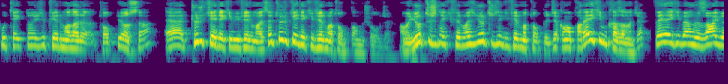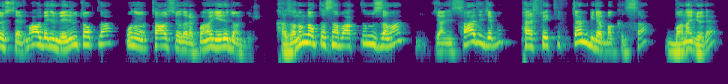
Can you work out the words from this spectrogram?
bu teknoloji firmaları topluyorsa eğer Türkiye'deki bir firma ise Türkiye'deki firma toplamış olacak. Ama yurt dışındaki firma ise yurt dışındaki firma toplayacak ama parayı kim kazanacak? Velev ki ben rıza gösterdim al benim verimi topla bunu tavsiye olarak bana geri döndür. Kazanım noktasına baktığımız zaman yani sadece bu perspektiften bile bakılsa bana göre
